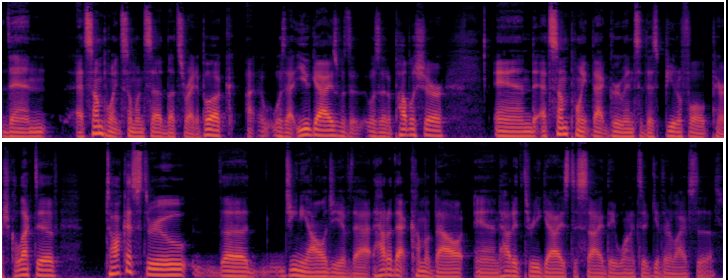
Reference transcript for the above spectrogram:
then at some point someone said let's write a book Uh, was that you guys was it was it a publisher and at some point that grew into this beautiful parish collective talk us through the genealogy of that how did that come about and how did three guys decide they wanted to give their lives to this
